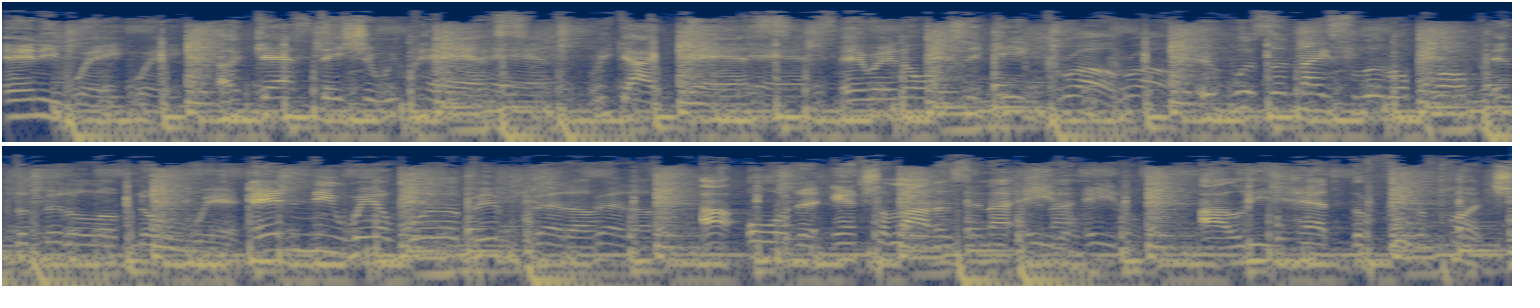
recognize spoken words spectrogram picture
Anyway, a gas station we passed. We got gas and went on to get grub. It was a nice little pump in the middle of nowhere. Anywhere would have been better. I ordered enchiladas and I ate them. Ali had the fruit punch.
